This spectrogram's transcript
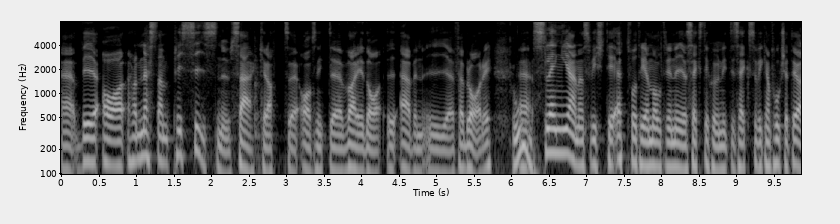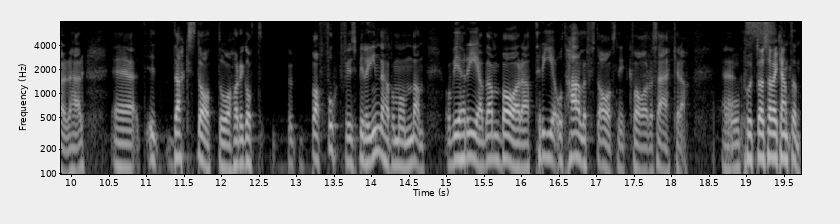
Eh, vi har, har nästan precis nu säkrat eh, avsnitt eh, varje dag, i, även i februari. Oh. Släng gärna en swish till 123 039 67 96 så vi kan fortsätta göra det här. I dags dato har det gått bara fort, för vi spelar in det här på måndagen, och vi har redan bara tre och ett halvt avsnitt kvar att säkra. Eh, Och putta oss över kanten.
